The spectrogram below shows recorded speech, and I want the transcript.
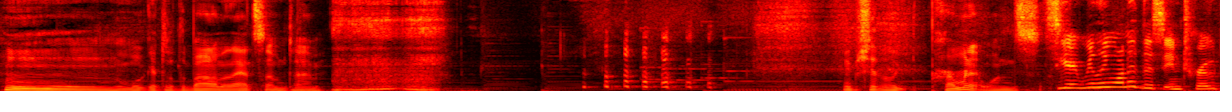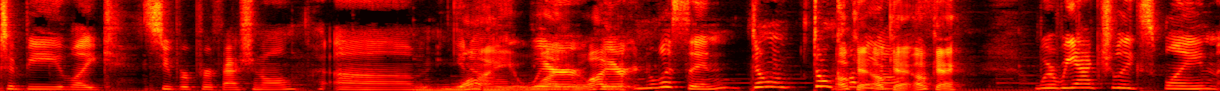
Hmm. We'll get to the bottom of that sometime. Maybe she had like permanent ones. See, I really wanted this intro to be like super professional. Um, you Why? know, Why- Where, why? Where, listen, don't don't Okay. Okay. off. Okay. Where we actually explain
